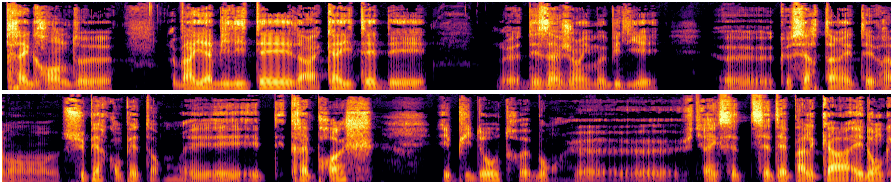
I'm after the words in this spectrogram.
très grande variabilité dans la qualité des, des agents immobiliers, que certains étaient vraiment super compétents et, et très proches, et puis d'autres, bon, je dirais que c'était pas le cas. Et donc,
